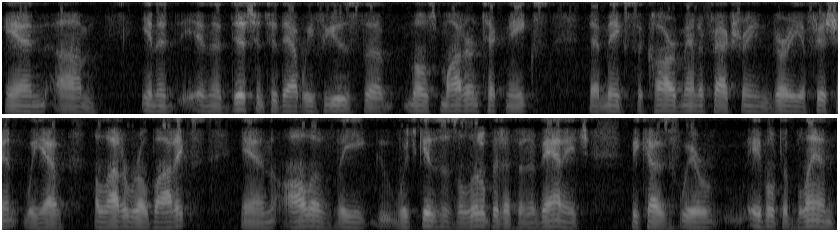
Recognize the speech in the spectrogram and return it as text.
And um, in, a, in addition to that, we've used the most modern techniques that makes the car manufacturing very efficient. We have a lot of robotics and all of the, which gives us a little bit of an advantage because we're able to blend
